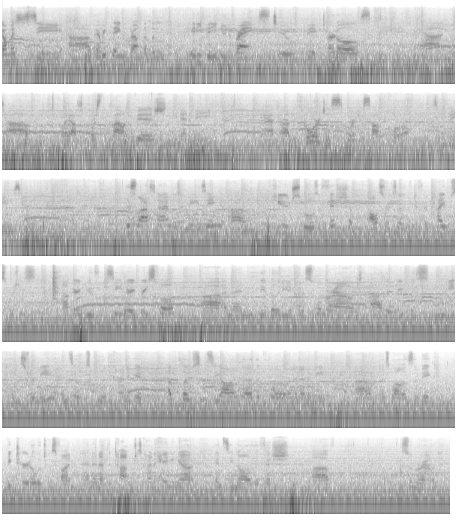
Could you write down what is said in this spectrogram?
so much to see. Um, everything from the little itty bitty nudibranchs to big turtles fun. And then at the top, just kind of hanging out and seeing all of the fish uh, swim around.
